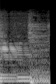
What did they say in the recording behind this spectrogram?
You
